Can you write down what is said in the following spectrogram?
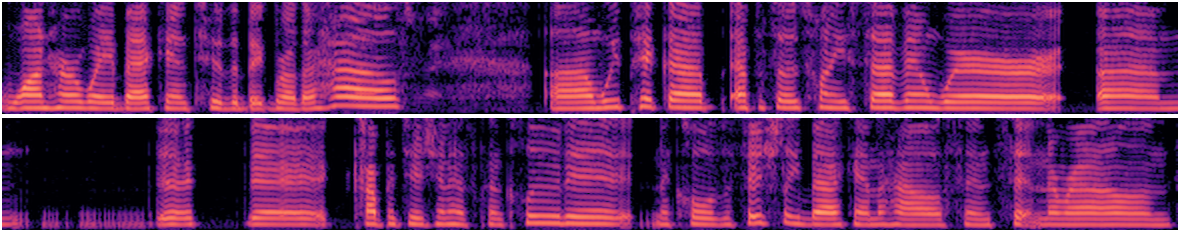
won her way back into the Big Brother house. Right. Um, we pick up episode 27 where um, the the competition has concluded. Nicole's officially back in the house and sitting around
